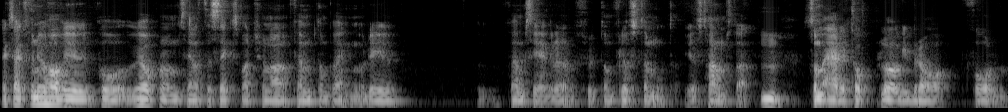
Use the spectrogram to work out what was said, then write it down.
Exakt, för nu har vi ju på, vi har på de senaste sex matcherna 15 poäng och det är ju fem segrar förutom förlusten mot just Halmstad. Mm. Som är ett topplag i bra form.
